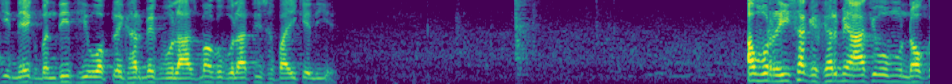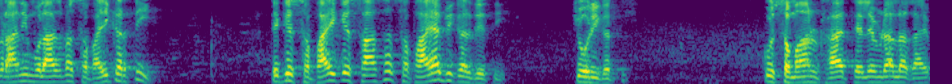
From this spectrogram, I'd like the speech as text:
کی نیک بندی تھی، وہ اپنے گھر میں ایک ملازمہ کو بلاتی صفائی کے لیے۔ اب وہ رئیسہ کے گھر میں آ کے وہ نوکرانی ملازمہ صفائی کرتی، لیکن صفائی کے ساتھ ساتھ صفایا بھی کر دیتی، چوری کرتی۔ کچھ سامان اٹھایا تھیلے میں ڈالا غائب۔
